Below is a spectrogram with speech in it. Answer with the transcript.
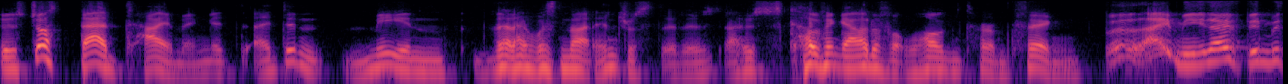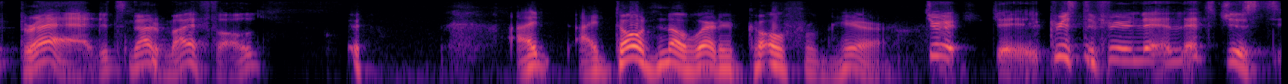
it was just bad timing. It I didn't mean that I was not interested. Was, I was just coming out of a long term thing. Well, I mean, I've been with Brad. It's not my fault. I I don't know where to go from here. Christopher, let's just,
